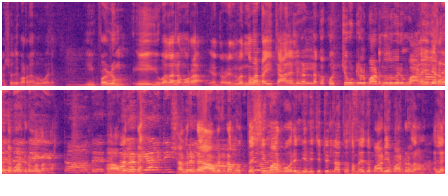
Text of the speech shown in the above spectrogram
അശ്വതി പറഞ്ഞതുപോലെ ഇപ്പോഴും ഈ യുവതലമുറ എന്ന് വേണ്ട ഈ ചാനലുകളിലൊക്കെ കൊച്ചുകുട്ടികൾ പാടുന്നത് വരും വാണിജ്യറമിന്റെ പാട്ടുകളാണ്. ആ, അതെ, അതെ. അവരുടെ അവരുടെ അവരുടെ മുത്തശ്ശിമാർ പോലും ജനിച്ചിട്ടില്ലാത്ത സമയത്ത് പാടിയ പാട്ടുകളാണ് അല്ലേ?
